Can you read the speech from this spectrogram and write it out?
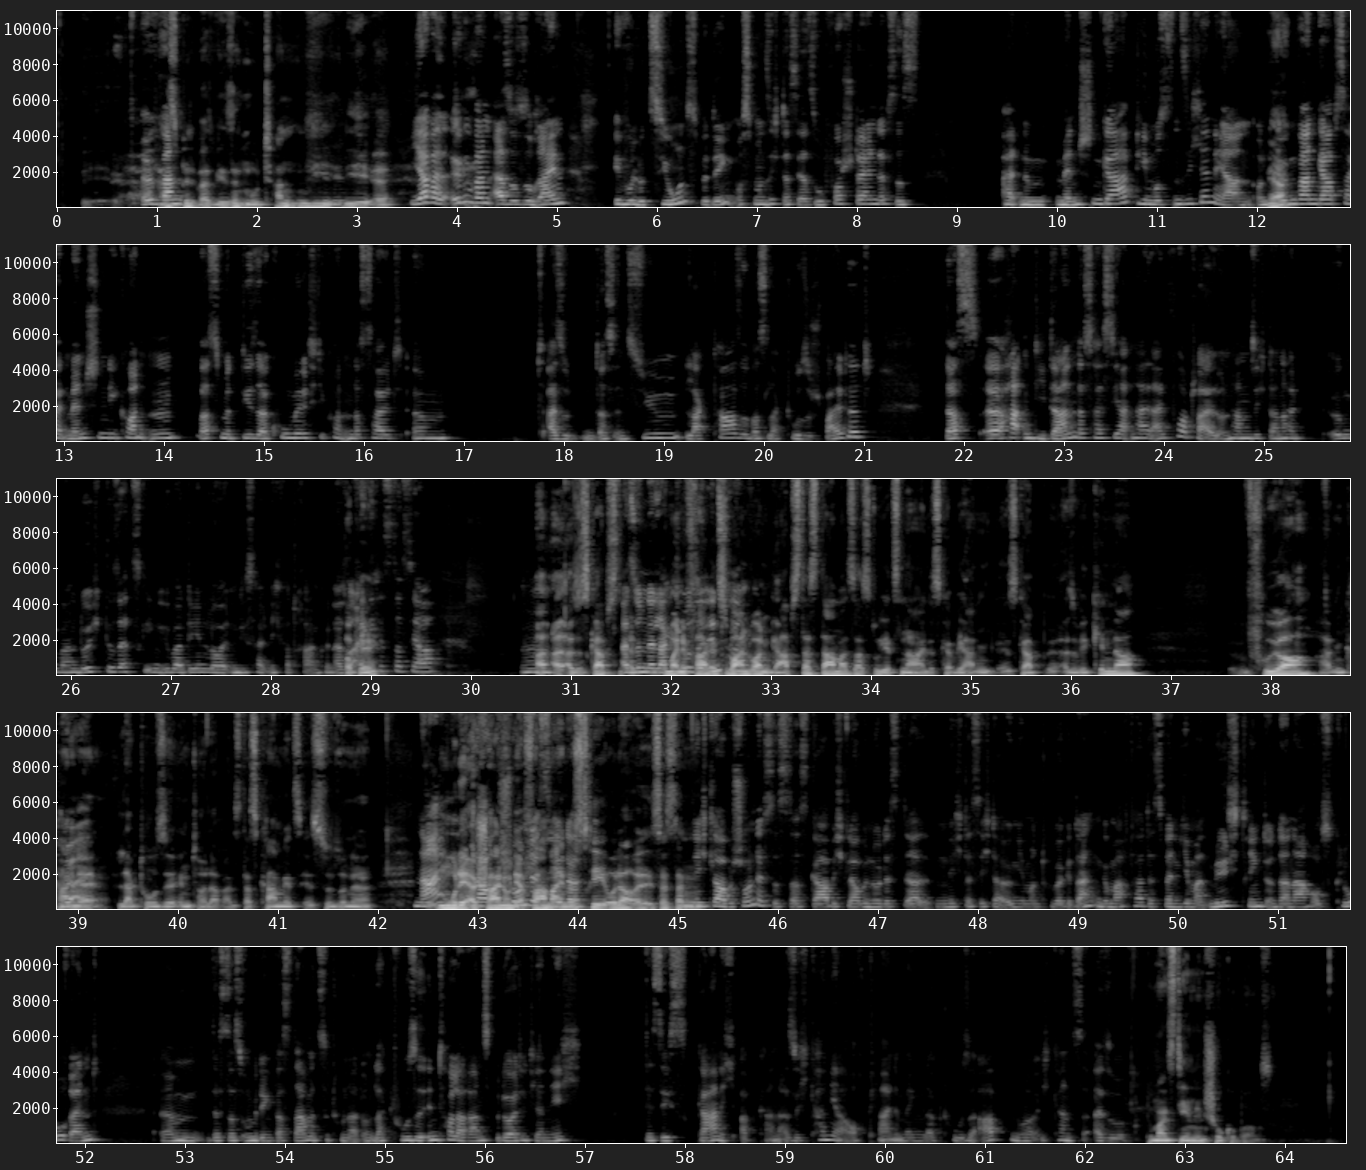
Was, was, wir sind Mutanten, die. die äh ja, weil irgendwann, also so rein evolutionsbedingt, muss man sich das ja so vorstellen, dass es halt eine Menschen gab, die mussten sich ernähren. Und Ja. irgendwann gab es halt Menschen, die konnten was mit dieser Kuhmilch, die konnten das halt, ähm, also das Enzym Laktase, was Laktose spaltet, das äh, hatten die dann. Das heißt, die hatten halt einen Vorteil und haben sich dann halt irgendwann durchgesetzt gegenüber den Leuten, die es halt nicht vertragen können. Also Okay. eigentlich ist das ja. Mh, A- Also es gab, Also eine um meine Frage zu beantworten, gab es das damals? Sagst du jetzt nein? Das gab, wir hatten, es gab, also wir Kinder früher hatten keine Ja. Laktoseintoleranz. Das kam jetzt ist so, eine Nein, Modeerscheinung der schon, ihr Pharmaindustrie oder ist das dann? Ich glaube schon, dass es das gab. Ich glaube nur, dass da nicht, dass sich da irgendjemand drüber Gedanken gemacht hat, dass wenn jemand Milch trinkt und danach aufs Klo rennt, ähm, dass das unbedingt was damit zu tun hat. Und Laktoseintoleranz bedeutet ja nicht, dass ich es gar nicht ab kann. Also ich kann ja auch kleine Mengen Laktose ab, nur ich kann es, also Du meinst die in den Schokobons?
